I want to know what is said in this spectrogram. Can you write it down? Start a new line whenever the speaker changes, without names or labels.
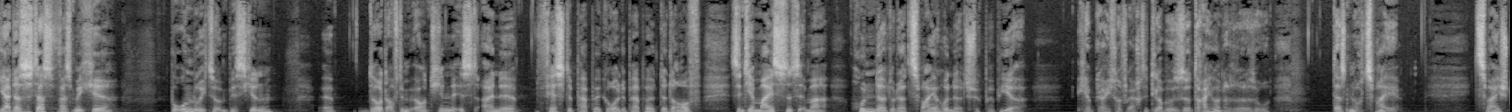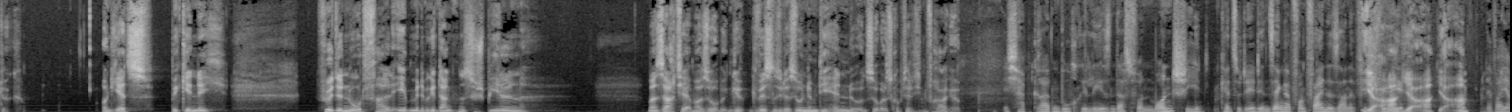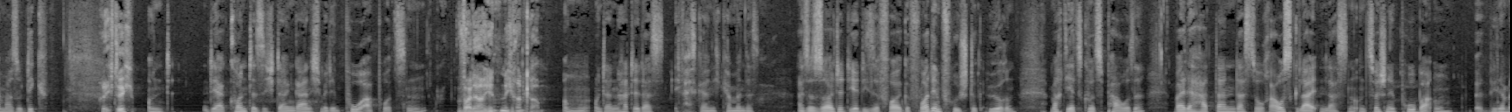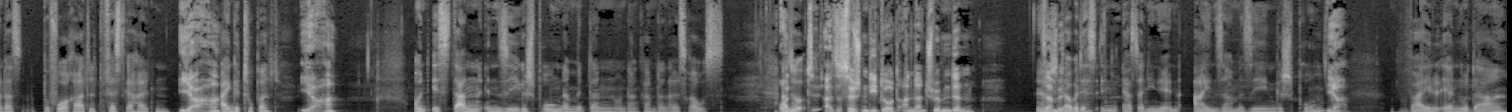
Ja, das ist das, was mich äh, beunruhigt so ein bisschen. Äh, dort auf dem Örtchen ist eine feste Pappe, gerollte Pappe. Darauf sind ja meistens immer 100 oder 200 Stück Papier. Ich habe gar nicht darauf geachtet, ich glaube, es sind 300 oder so. Das sind noch zwei. Zwei Stück. Und jetzt beginne ich für den Notfall eben mit dem Gedanken zu spielen, man sagt ja immer so, in gewissen Situationen, nimm die Hände und so, aber das kommt ja nicht in Frage.
Ich habe gerade ein Buch gelesen, das von Monchi, kennst du den, den Sänger von Feine Sahne
Ja, ja, ja.
Der war ja mal so dick.
Richtig.
Und der konnte sich dann gar nicht mehr den Po abputzen.
Weil er hinten nicht rankam.
Mhm. Und dann hatte das, ich weiß gar nicht, kann man das. Also solltet ihr diese Folge vor dem Frühstück hören, macht jetzt kurz Pause, weil der hat dann das so rausgleiten lassen und zwischen den Pobacken wie nennt man das, bevorratet, festgehalten?
Ja.
Eingetuppert?
Ja.
Und ist dann in den See gesprungen, damit dann, und dann kam dann alles raus.
Also, und, also zwischen die dort anderen Schwimmenden?
Ja, ich glaube, der ist in erster Linie in einsame Seen gesprungen.
Ja.
Weil er nur da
